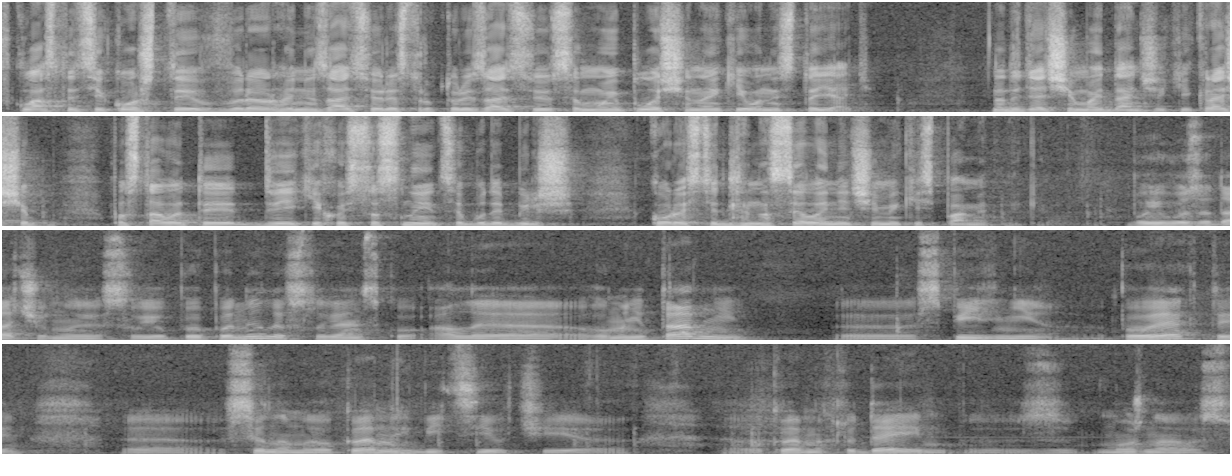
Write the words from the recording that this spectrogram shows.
вкласти ці кошти в реорганізацію, реструктуризацію самої площі, на якій вони стоять. На дитячі майданчики. Краще поставити дві якихось сосни, це буде більш користі для населення, ніж якісь пам'ятники. Бойову задачу ми свою припинили в Слов'янську, але гуманітарні е, спільні проекти е, силами окремих бійців чи е, окремих людей можна з,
